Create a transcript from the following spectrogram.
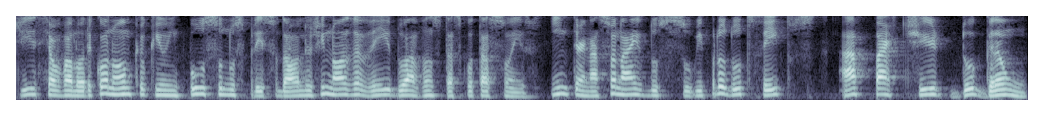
disse ao Valor Econômico que o impulso nos preços da oleaginosa veio do avanço das cotações internacionais dos subprodutos feitos a partir do grão.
